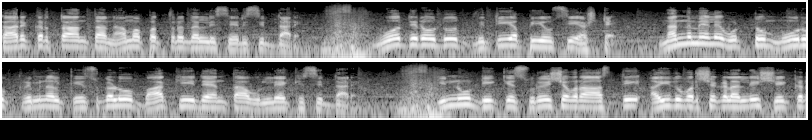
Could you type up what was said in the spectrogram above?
ಕಾರ್ಯಕರ್ತ ಅಂತ ನಾಮಪತ್ರದಲ್ಲಿ ಸೇರಿಸಿದ್ದಾರೆ. ಓದಿರೋದು ದ್ವಿತೀಯ ಪಿಯುಸಿ ಅಷ್ಟೇ. ನನ್ನ ಮೇಲೆ ಒಟ್ಟು ಮೂರು ಕ್ರಿಮಿನಲ್ ಕೇಸುಗಳು ಬಾಕಿ ಇದೆ ಅಂತ ಉಲ್ಲೇಖಿಸಿದ್ದಾರೆ. ಇನ್ನು ಡಿಕೆ ಸುರೇಶ್ ಅವರ ಆಸ್ತಿ ಐದು ವರ್ಷಗಳಲ್ಲಿ ಶೇಕಡ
